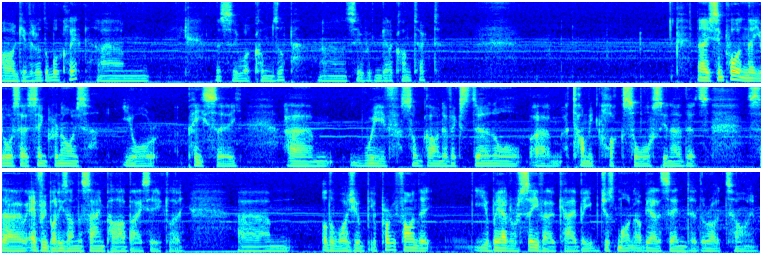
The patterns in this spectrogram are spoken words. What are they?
I'll give it a double click. Um, let's see what comes up. Uh, see if we can get a contact. Now, it's important that you also synchronize your PC um, with some kind of external um, atomic clock source, you know, that's so everybody's on the same par basically. Um, otherwise, you'll, you'll probably find that you'll be able to receive okay, but you just might not be able to send at the right time.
